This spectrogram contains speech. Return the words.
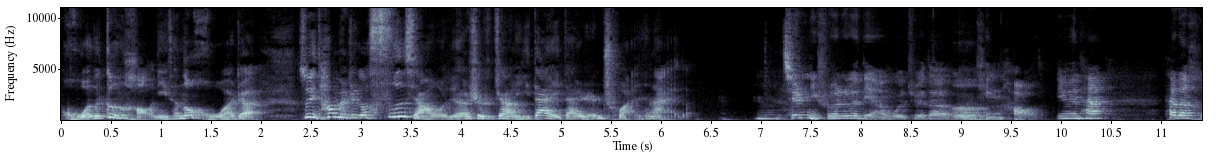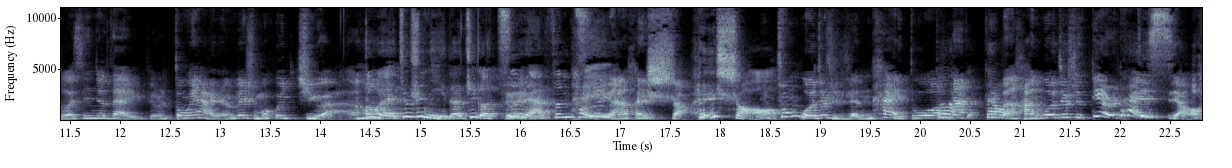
活得更好，你才能活着。所以他们这个思想，我觉得是这样一代一代人传下来的。嗯，其实你说这个点，我觉得嗯挺好的，因为它它的核心就在于，比如东亚人为什么会卷哈，对，就是你的这个资源分配资源很少。很少。中国就是人太多，对那日本、韩国就是地儿太小，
